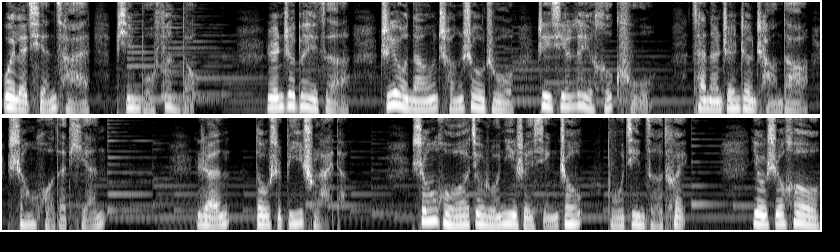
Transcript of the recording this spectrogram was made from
为了钱财拼搏奋斗，人这辈子只有能承受住这些累和苦，才能真正尝到生活的甜。人都是逼出来的，生活就如逆水行舟，不进则退。有时候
